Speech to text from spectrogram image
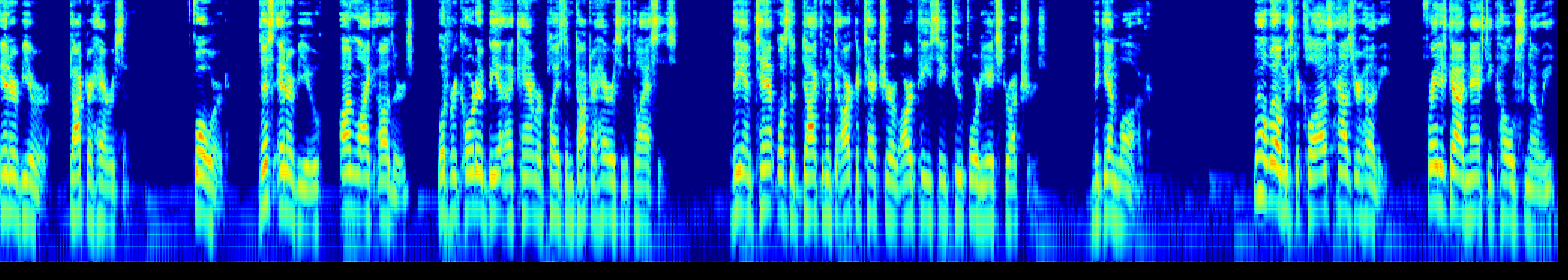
Interviewer Dr. Harrison Forward This interview, unlike others, was recorded via a camera placed in Dr. Harrison's glasses. The intent was to document the architecture of RPC-248 structures. Begin log. Well well, Mr. Claus, how's your hubby? He's got a nasty cold, Snowy.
